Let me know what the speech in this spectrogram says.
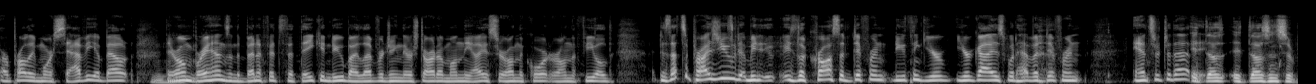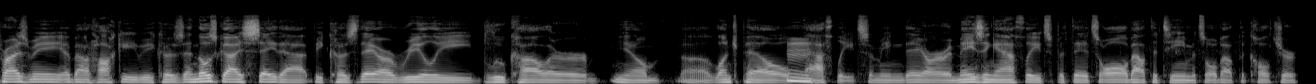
are probably more savvy about mm-hmm. their own brands and the benefits that they can do by leveraging their stardom on the ice or on the court or on the field. Does that surprise you? I mean, is lacrosse a different? Do you think your your guys would have a different answer to that? It does. It doesn't surprise me about hockey because, and those guys say that because they are really blue collar, you know, uh, lunch pail athletes. I mean, they are amazing athletes, but they, it's all about the team. It's all about the culture.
